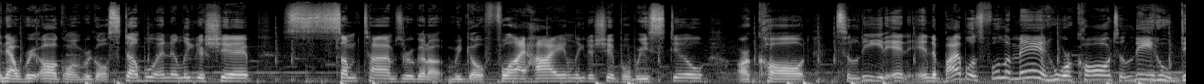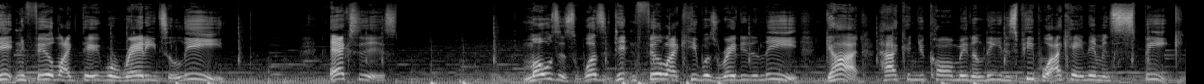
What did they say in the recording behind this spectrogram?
And now we're all going, we're gonna stumble in the leadership. Sometimes we're gonna we go fly high in leadership, but we still are called to lead. And, and the Bible is full of men who are called to lead who didn't feel like they were ready to lead. Exodus. Moses wasn't didn't feel like he was ready to lead. God, how can you call me to lead his people? I can't even speak.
